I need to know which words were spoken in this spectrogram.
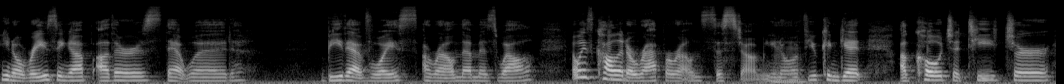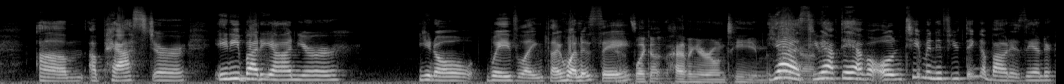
you know, raising up others that would be that voice around them as well. I always call it a wraparound system. You know, if you can get a coach, a teacher, um, a pastor, anybody on your, you know, wavelength, I want to say. Yeah, it's like uh, having your own team. It's Yes, like, you have to have a own team. And if you think about it, Xander,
